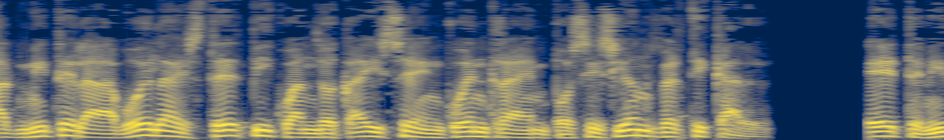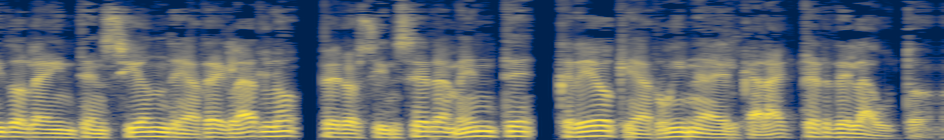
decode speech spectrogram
admite la abuela Stepy cuando Kai se encuentra en posición vertical. He tenido la intención de arreglarlo, pero sinceramente, creo que arruina el carácter del auto.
